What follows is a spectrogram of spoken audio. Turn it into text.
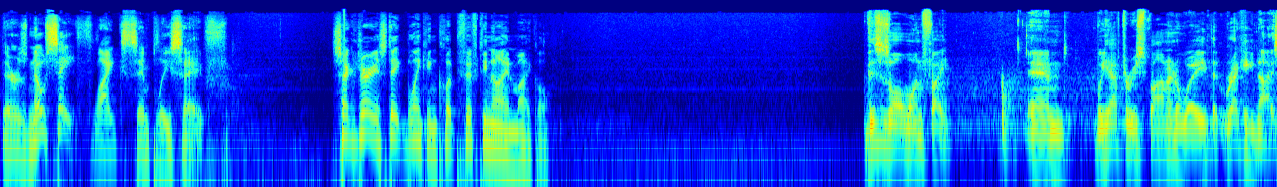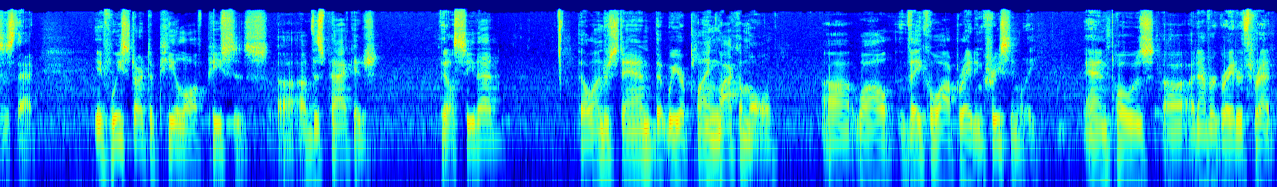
There is no safe like SimpliSafe. Secretary of State Blinken, clip 59, Michael. This is all one fight. And we have to respond in a way that recognizes that. If we start to peel off pieces uh, of this package, they'll see that. They'll understand that we are playing whack a mole uh, while they cooperate increasingly and pose uh, an ever greater threat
